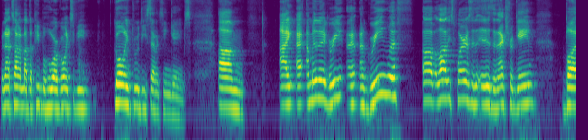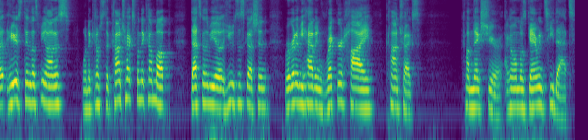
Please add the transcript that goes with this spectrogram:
We're not talking about the people who are going to be going through these 17 games. Um, I, I I'm gonna agree I, agreeing with uh, a lot of these players. It it is an extra game, but here's the thing. Let's be honest. When it comes to the contracts, when they come up, that's going to be a huge discussion. We're going to be having record high contracts come next year. I can almost guarantee that.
